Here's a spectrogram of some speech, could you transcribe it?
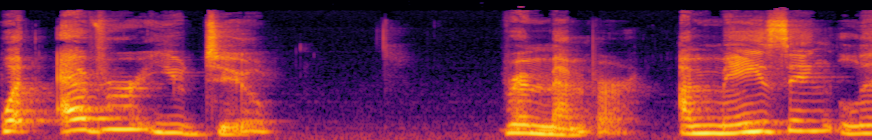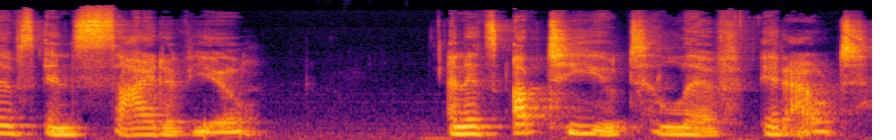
Whatever you do, remember, amazing lives inside of you, and it's up to you to live it out.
